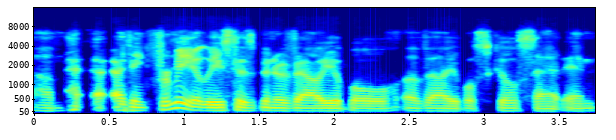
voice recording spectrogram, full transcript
um, I think for me at least has been a valuable a valuable skill set. And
